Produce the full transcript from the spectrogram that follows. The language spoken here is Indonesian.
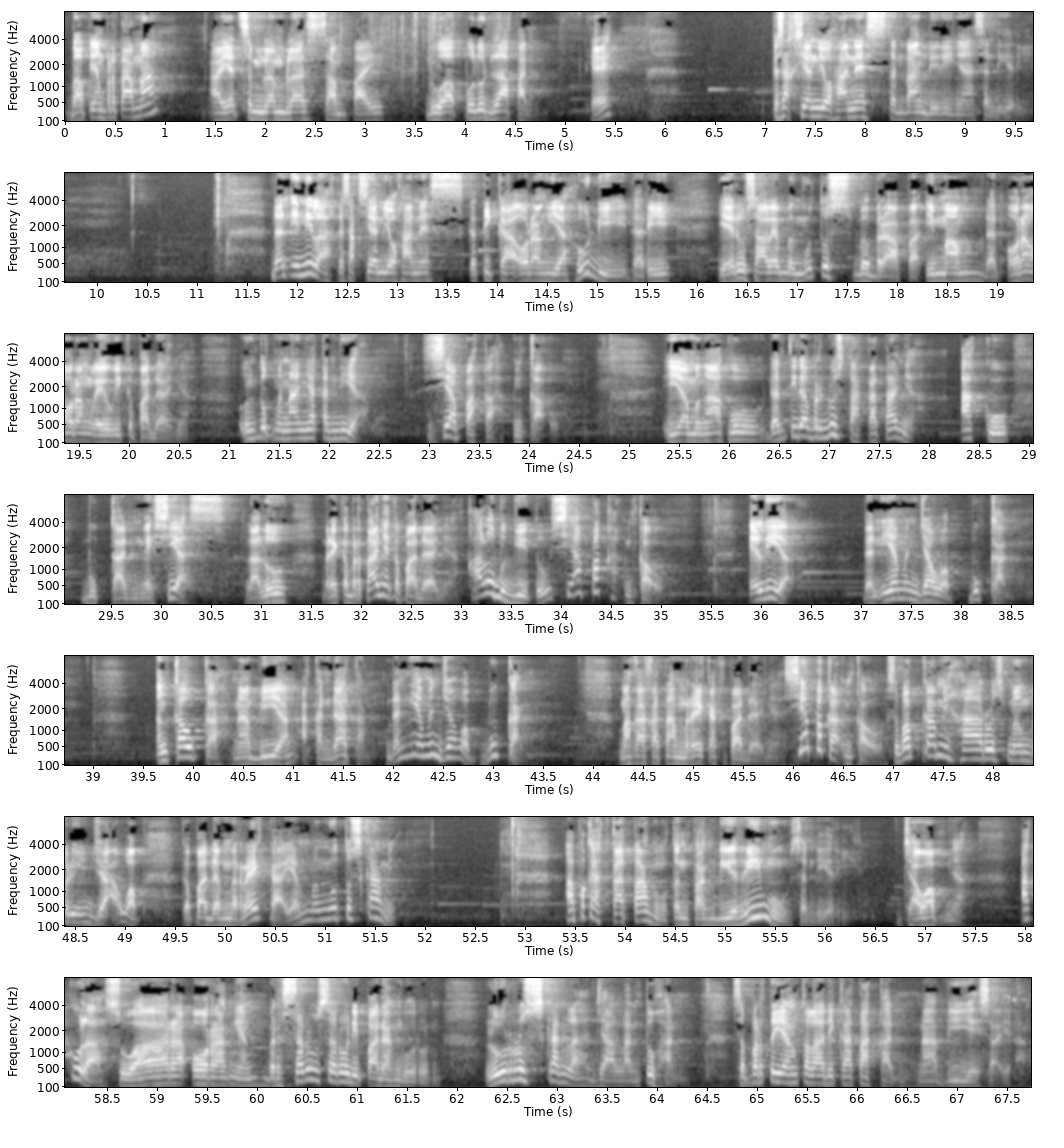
Bab yang pertama ayat 19 sampai 28. Oke. Kesaksian Yohanes tentang dirinya sendiri. Dan inilah kesaksian Yohanes ketika orang Yahudi dari Yerusalem mengutus beberapa imam dan orang-orang Lewi kepadanya untuk menanyakan dia, "Siapakah engkau?" Ia mengaku dan tidak berdusta katanya, "Aku bukan Mesias. Lalu mereka bertanya kepadanya, "Kalau begitu, siapakah engkau?" Elia. Dan ia menjawab, "Bukan." "Engkaukah nabi yang akan datang?" Dan ia menjawab, "Bukan." Maka kata mereka kepadanya, "Siapakah engkau? Sebab kami harus memberi jawab kepada mereka yang mengutus kami." Apakah katamu tentang dirimu sendiri? Jawabnya, Akulah suara orang yang berseru-seru di padang gurun. Luruskanlah jalan Tuhan. Seperti yang telah dikatakan Nabi Yesaya.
